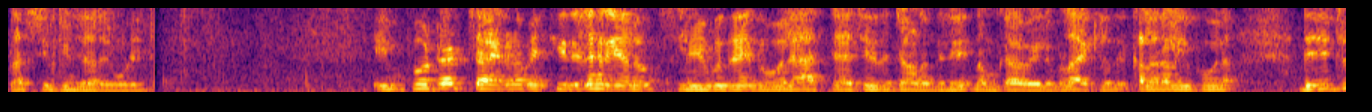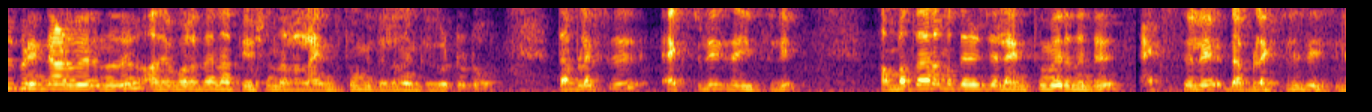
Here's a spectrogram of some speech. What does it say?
പ്ലസ് ഷിപ്പിംഗ് ചാർജ് കൂടിയിട്ട് ഇമ്പോർട്ടഡ് ചൈനയുടെ മെറ്റീരിയൽ അറിയാലോ? സ്ലീവ് ഇതേ ഇതുപോലെ അറ്റാച്ച് ചെയ്തിട്ടാണ് ഇതിൽ നമുക്ക് അവൈലബിൾ ആയിട്ടുള്ളത്. കളർ അളിപ്പോലെ ഡിജിറ്റൽ പ്രിന്റ് ആണ് വരുന്നത്. അതേപോലെ തന്നെ അത്യാവശ്യം നല്ല ലെങ്ത്തും ഇതിൽ നിങ്ങൾക്ക് കേട്ടോ ഡബിൾ എക്സ് എക്സ് ഡി സൈസിൽ അമ്പത്താറ് ഇഞ്ച് ലെങ്ത്തും വരുന്നുണ്ട്. എക്സിൽ ഡബിൾ എക്സിൽ സൈസിൽ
